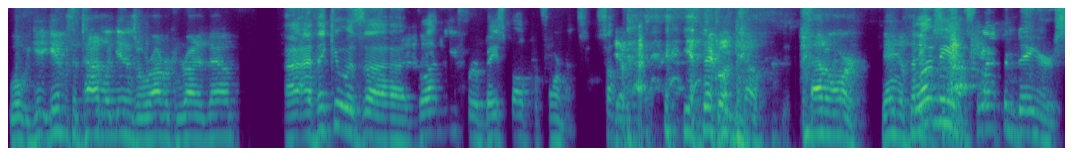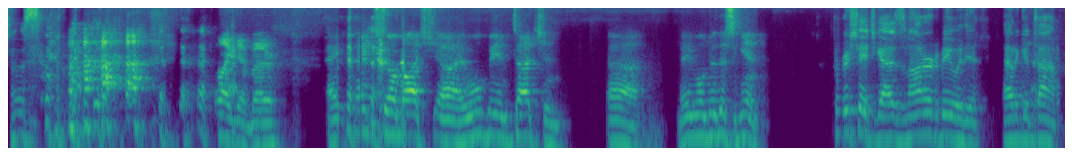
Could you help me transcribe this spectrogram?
what we give, give us the title again so Robert can write it down. I I think it was uh, gluttony for baseball performance. Something. Yep. Yeah, there we go. That'll work. Daniel, thank Gluttony you. and slapping dingers. I like that better. hey, thank you so much. Uh, and we'll be in touch and uh, maybe we'll do this again. Appreciate you guys. It's an honor to be with you. Had a good time.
